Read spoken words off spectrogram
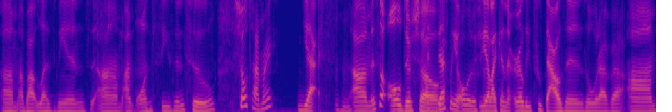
um, about lesbians. Um, I'm on season two. Showtime, right? Yes, um, it's an older show. Mm-hmm. It's definitely an older show. yeah, like in the early 2000s or whatever. Um,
